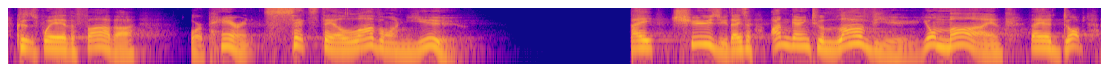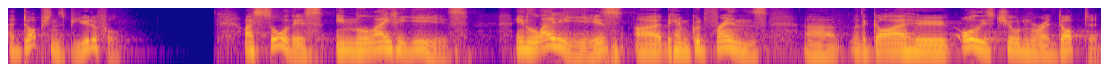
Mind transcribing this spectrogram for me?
because it's where the father or a parent sets their love on you. They choose you. They say, I'm going to love you. You're mine. They adopt. Adoption's beautiful. I saw this in later years. In later years, I became good friends uh, with a guy who all his children were adopted.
